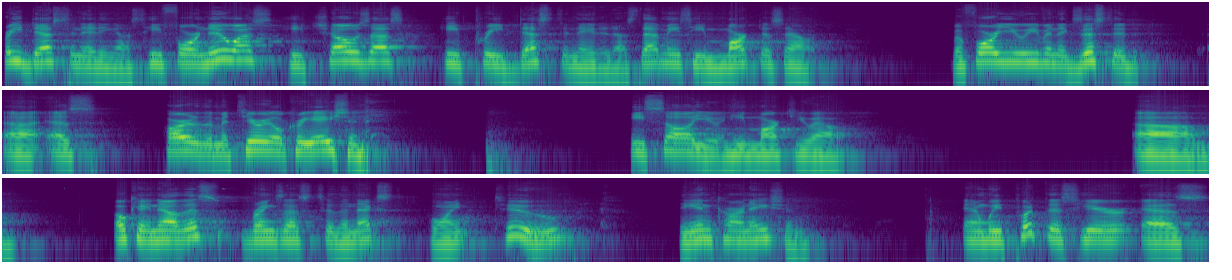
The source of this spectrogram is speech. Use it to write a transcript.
predestinating us. He foreknew us, He chose us, He predestinated us. That means He marked us out. Before you even existed uh, as part of the material creation, He saw you and He marked you out. Um, okay, now this brings us to the next point, to the incarnation. And we put this here as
